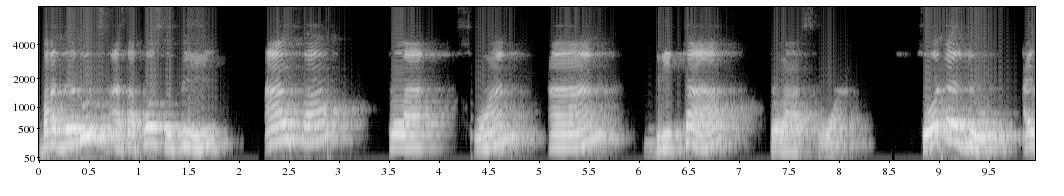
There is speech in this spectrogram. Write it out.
But the roots are supposed to be alpha plus 1 and beta plus 1. So what I do, I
